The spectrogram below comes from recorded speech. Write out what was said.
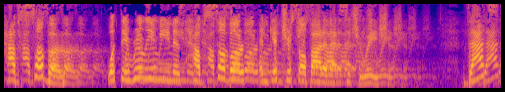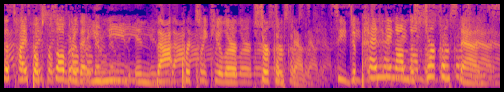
have sabr, what they really mean is have sabr and get yourself out of that situation. That's the type of sabr that you need in that particular circumstance. See, depending on the circumstance,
